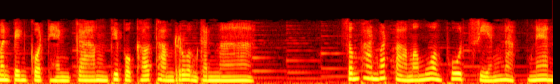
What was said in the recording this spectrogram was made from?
มันเป็นกฎแห่งกรรมที่พวกเขาทำร่วมกันมา สมภารวัดป่ามะม่วงพูดเสียงหนักแน่น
